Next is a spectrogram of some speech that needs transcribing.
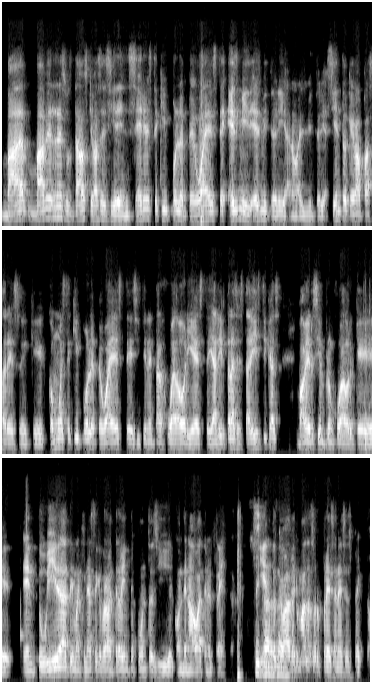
Va, va a haber resultados que vas a decir, ¿en serio este equipo le pegó a este? Es mi, es mi teoría, ¿no? Es mi teoría. Siento que va a pasar eso, de que cómo este equipo le pegó a este, si tiene tal jugador y este, y al irte a las estadísticas, va a haber siempre un jugador que en tu vida te imaginaste que fuera a meter 20 puntos y el condenado va a tener 30. Sí, Siento claro, que va a haber más la sorpresa en ese aspecto.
